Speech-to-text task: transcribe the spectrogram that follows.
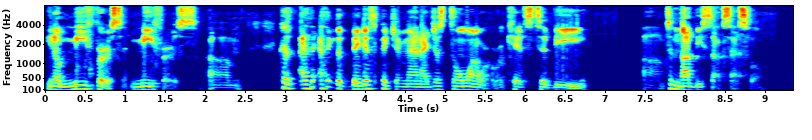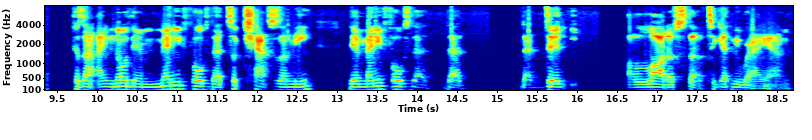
you know, me first, me first. Um, because I, th- I think the biggest picture, man, I just don't want our kids to be, um, to not be successful. Because I, I know there are many folks that took chances on me. There are many folks that that that did a lot of stuff to get me where I am,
